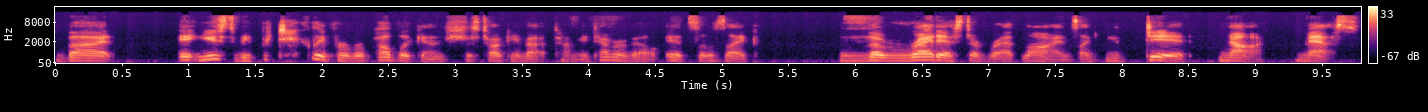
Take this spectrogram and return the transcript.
but it used to be, particularly for Republicans, just talking about Tommy Tuberville, it was like, the reddest of red lines. Like you did not mess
